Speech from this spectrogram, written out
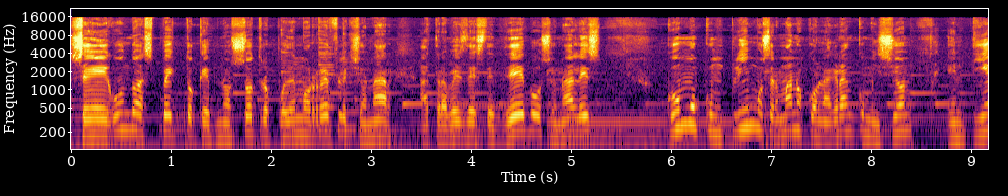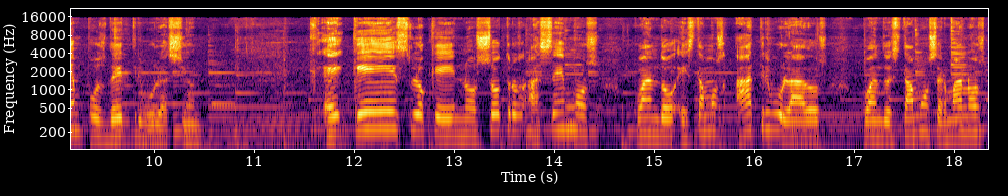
Segundo aspecto que nosotros podemos reflexionar a través de este devocional es cómo cumplimos, hermanos, con la gran comisión en tiempos de tribulación. ¿Qué es lo que nosotros hacemos cuando estamos atribulados, cuando estamos, hermanos,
